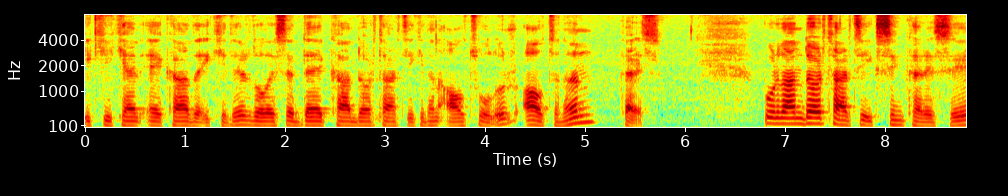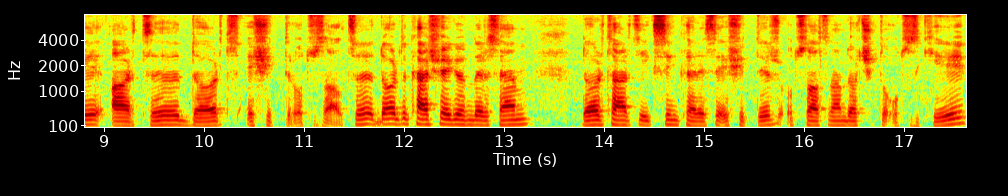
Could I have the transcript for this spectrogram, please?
2 iken EK da 2'dir. Dolayısıyla DK 4 artı 2'den 6 olur. 6'nın karesi. Buradan 4 artı x'in karesi artı 4 eşittir 36. 4'ü karşıya gönderirsem 4 artı x'in karesi eşittir. 36'dan 4 çıktı 32.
